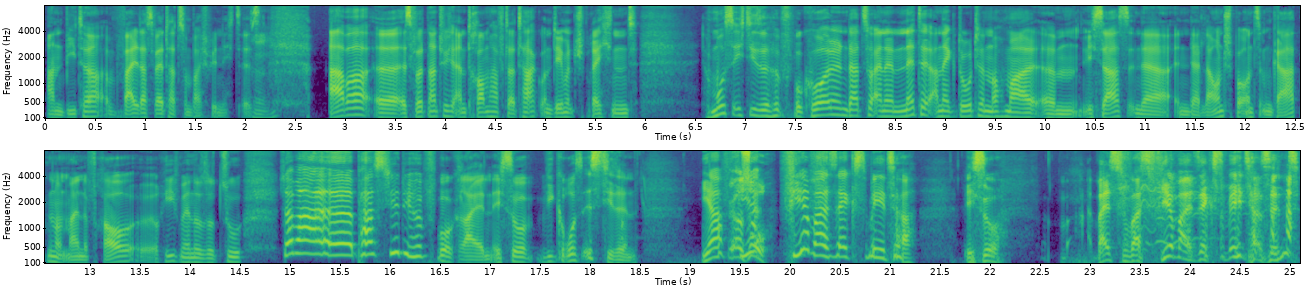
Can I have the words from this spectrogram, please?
Anbieter, weil das Wetter zum Beispiel nichts ist. Mhm. Aber äh, es wird natürlich ein traumhafter Tag und dementsprechend muss ich diese Hüpfburg holen. Dazu eine nette Anekdote nochmal. Ähm, ich saß in der, in der Lounge bei uns im Garten und meine Frau äh, rief mir nur so zu, sag mal, äh, passt hier die Hüpfburg rein? Ich so, wie groß ist die denn? Ja, vier, Ja, so. vier mal sechs Meter. Ich so, weißt du, was vier mal sechs Meter sind?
